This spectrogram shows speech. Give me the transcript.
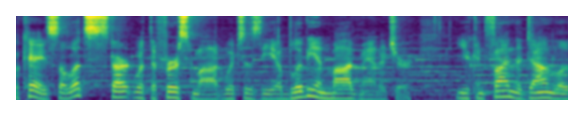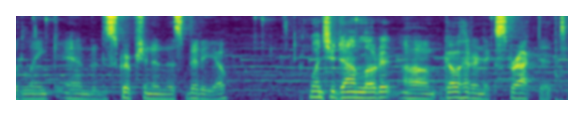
Okay, so let's start with the first mod, which is the Oblivion Mod Manager. You can find the download link in the description in this video. Once you download it, um, go ahead and extract it.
